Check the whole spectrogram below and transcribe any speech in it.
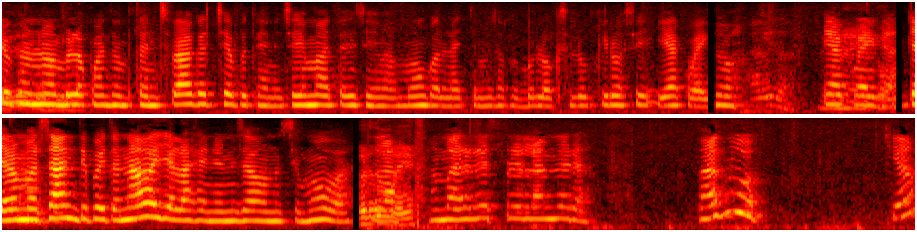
યુટ્યુબ ફેમિલીમાં બ્લોગમાં તમારું બધાને સ્વાગત છે. બધાને જય માતાજી જય માં મોગલ. ના તમે સાથે બ્લોગ શરૂ કર્યો છે. એક વાગ્યા. એક વાગ્યા. ત્યારે અમારે શાંતિભાઈ તો નાવા ગયેલા છે ને એને જવાનું છે મોવા. અમારે રેસ પડેલા આમ જરા. ભાગવું? કેમ?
